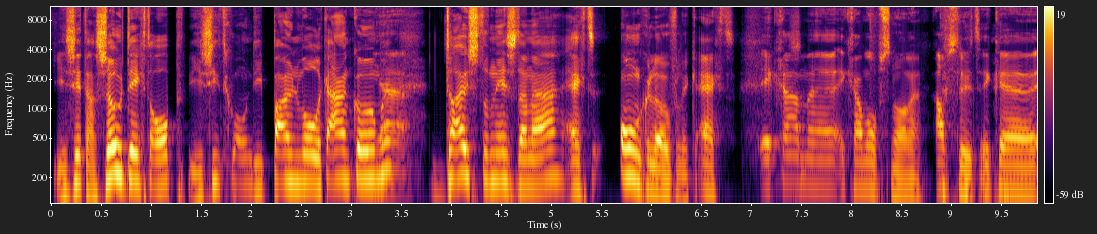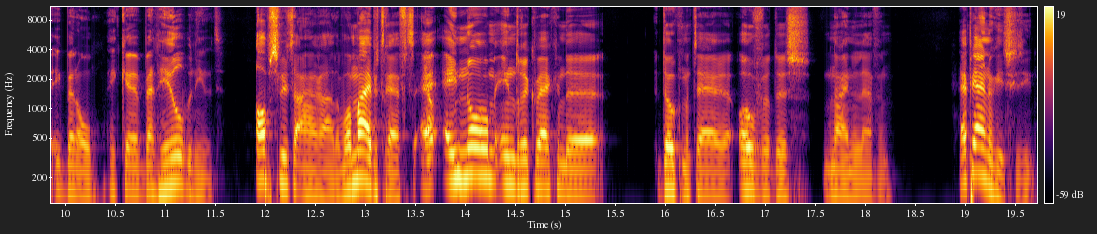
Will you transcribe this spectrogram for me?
Je zit daar zo dicht op. Je ziet gewoon die puinwolk aankomen. Ja. Duisternis daarna. Echt ongelooflijk, echt. Ik, ga hem, eh, ik ga hem opsnorren. Absoluut. ik, eh, ik ben om. Ik eh, ben heel benieuwd. Absoluut aanraden, wat mij betreft. E- enorm indrukwekkende documentaire over dus 9-11. Heb jij nog iets gezien?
